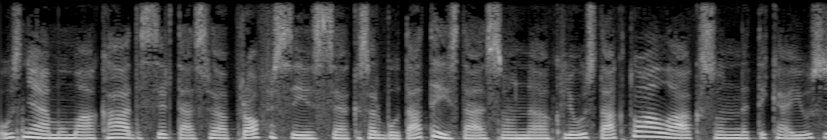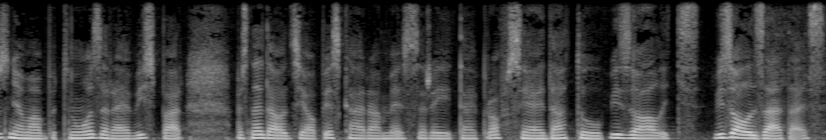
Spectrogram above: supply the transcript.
uzņēmumā, kādas ir tās profesijas, kas varbūt attīstās un kļūst aktuālākas un ne tikai jūsu uzņēmumā, bet nozarē vispār? Vispār. Mēs nedaudz jau pieskārāmies arī tai profesijai datu vizualizētājs.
